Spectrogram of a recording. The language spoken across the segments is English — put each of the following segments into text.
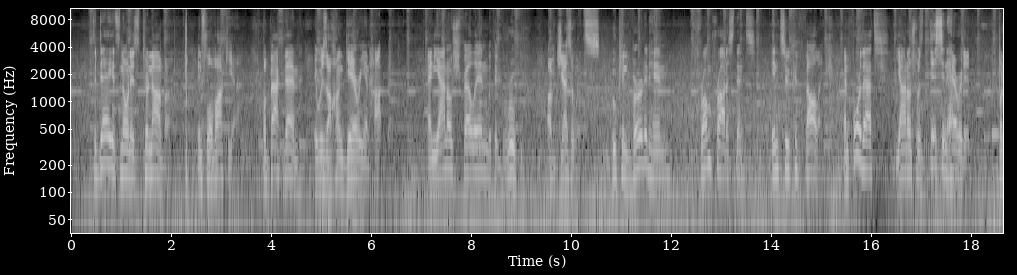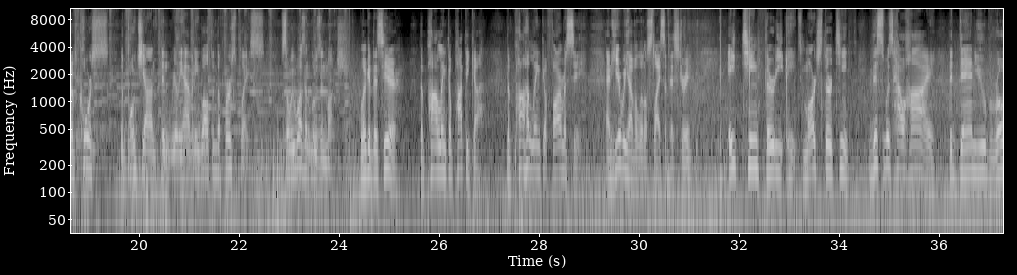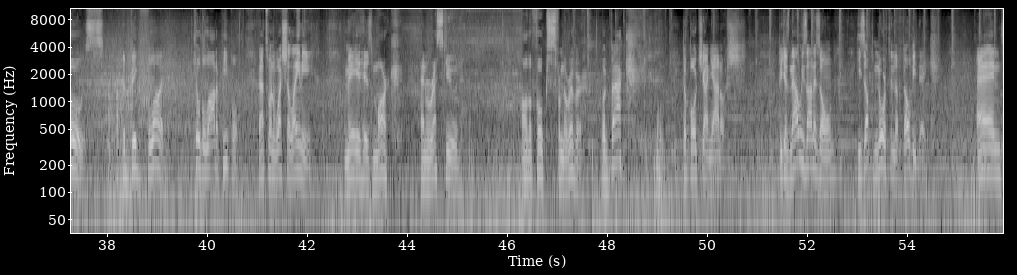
Today it's known as Trnava in Slovakia, but back then it was a Hungarian hotbed. And Janos fell in with a group of Jesuits who converted him from Protestant into Catholic. And for that, Janos was disinherited. But of course, the Bottyáns didn't really have any wealth in the first place, so he wasn't losing much. Look at this here, the Palinka Patika, the Palinka Pharmacy. And here we have a little slice of history. 1838, March 13th, this was how high the Danube rose. The big flood killed a lot of people. That's when Wesselényi made his mark and rescued all the folks from the river. But back to Bottyán János, because now he's on his own. He's up north in the Felvidék, and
